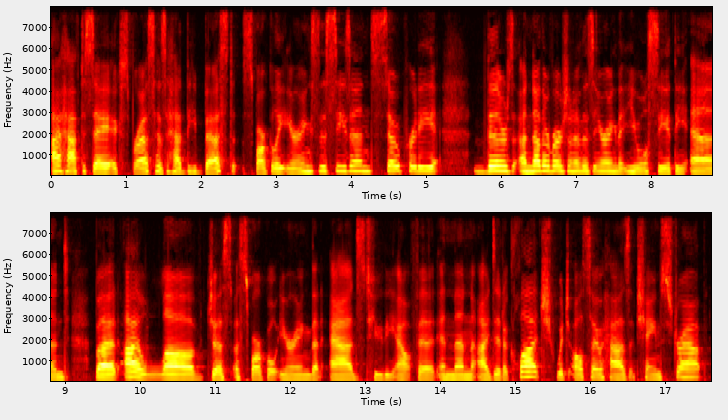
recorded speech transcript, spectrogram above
I have to say, Express has had the best sparkly earrings this season. So pretty. There's another version of this earring that you will see at the end, but I love just a sparkle earring that adds to the outfit. And then I did a clutch, which also has a chain strap.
